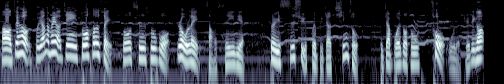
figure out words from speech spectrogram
好，最后属羊的朋友建议多喝水，多吃蔬果，肉类少吃一点，对于思绪会比较清楚，比较不会做出错误的决定哦。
